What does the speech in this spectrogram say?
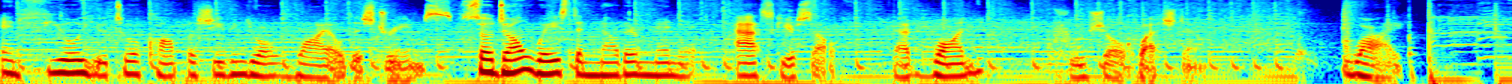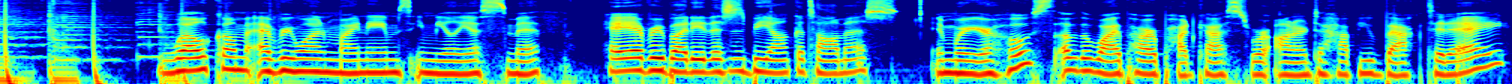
and fuel you to accomplish even your wildest dreams. So don't waste another minute. Ask yourself that one crucial question Why? Welcome, everyone. My name's Emilia Smith, Hey, everybody, this is Bianca Thomas. And we're your hosts of the WhyPower podcast. We're honored to have you back today.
